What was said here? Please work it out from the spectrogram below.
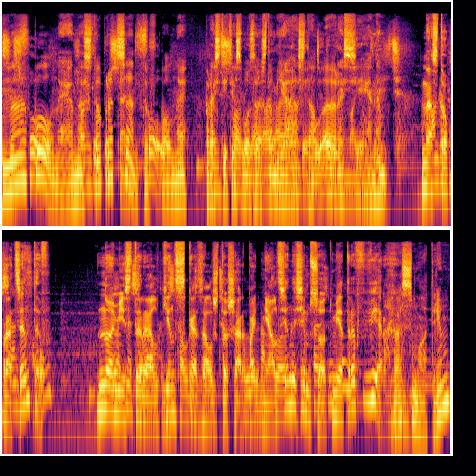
Она полная, на сто процентов полная. Простите, с возрастом я стал рассеянным. На сто процентов? Но мистер Элкинс сказал, что шар поднялся на 700 метров вверх. Посмотрим.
